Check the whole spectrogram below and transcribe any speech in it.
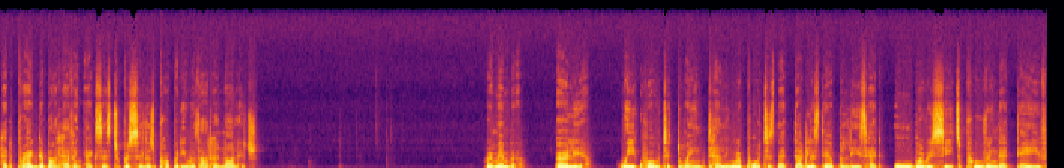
had bragged about having access to Priscilla's property without her knowledge. Remember, earlier, we quoted Dwayne telling reporters that Douglasdale police had Uber receipts proving that Dave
